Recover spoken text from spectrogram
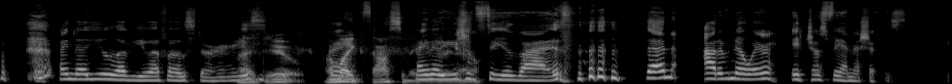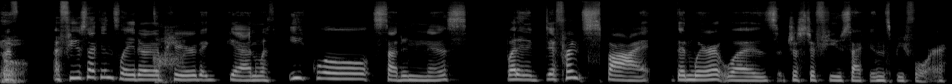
I know you love UFO stories. I do. I'm I- like fascinated. I know right you now. should see his eyes. then out of nowhere, it just vanishes. Oh. A few seconds later, it appeared again with equal suddenness, but in a different spot than where it was just a few seconds before.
